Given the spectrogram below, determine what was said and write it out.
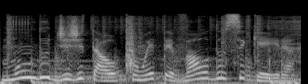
Mundo Digital com Etevaldo Siqueira.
